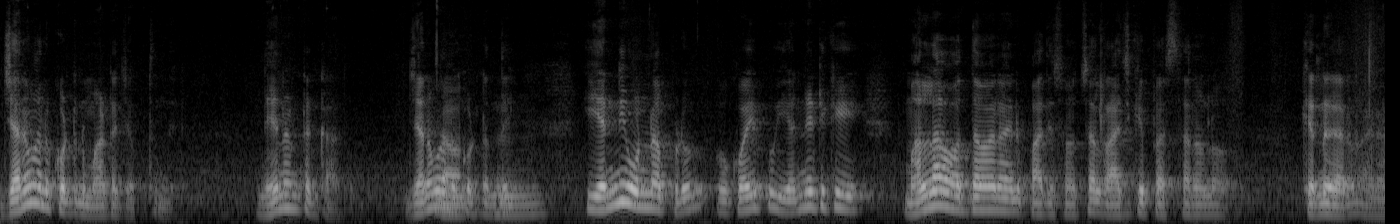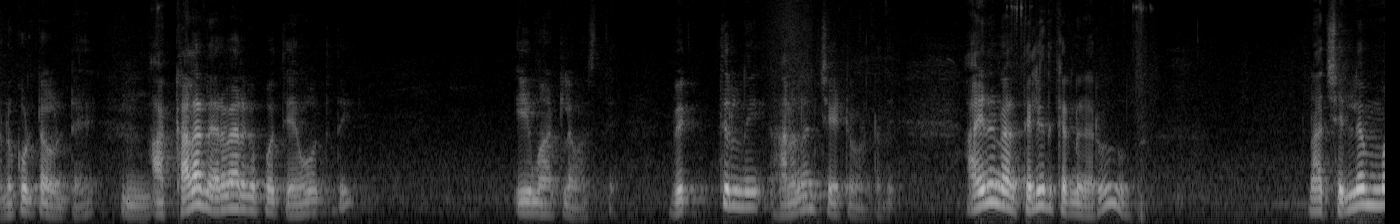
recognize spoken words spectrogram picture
జనం అనుకుంటున్న మాట చెప్తుంది. నేనంటాం కాదు. జనం అనుకుంటుంది. ఇవన్నీ ఉన్నప్పుడు ఒకవైపు ఇవన్నిటికీ మళ్ళా వద్దామని ఆయన పది సంవత్సరాల రాజకీయ ప్రస్థానంలో కిరణ్ గారు ఆయన అనుకుంటా ఉంటే ఆ కళ నెరవేరకపోతే ఏమవుతుంది? ఈ మాటలే వస్తాయి. వ్యక్తుల్ని హననం చేయటం ఉంటుంది. అయినా నాకు తెలియదు కిరణ్ గారు నా చెల్లెమ్మ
